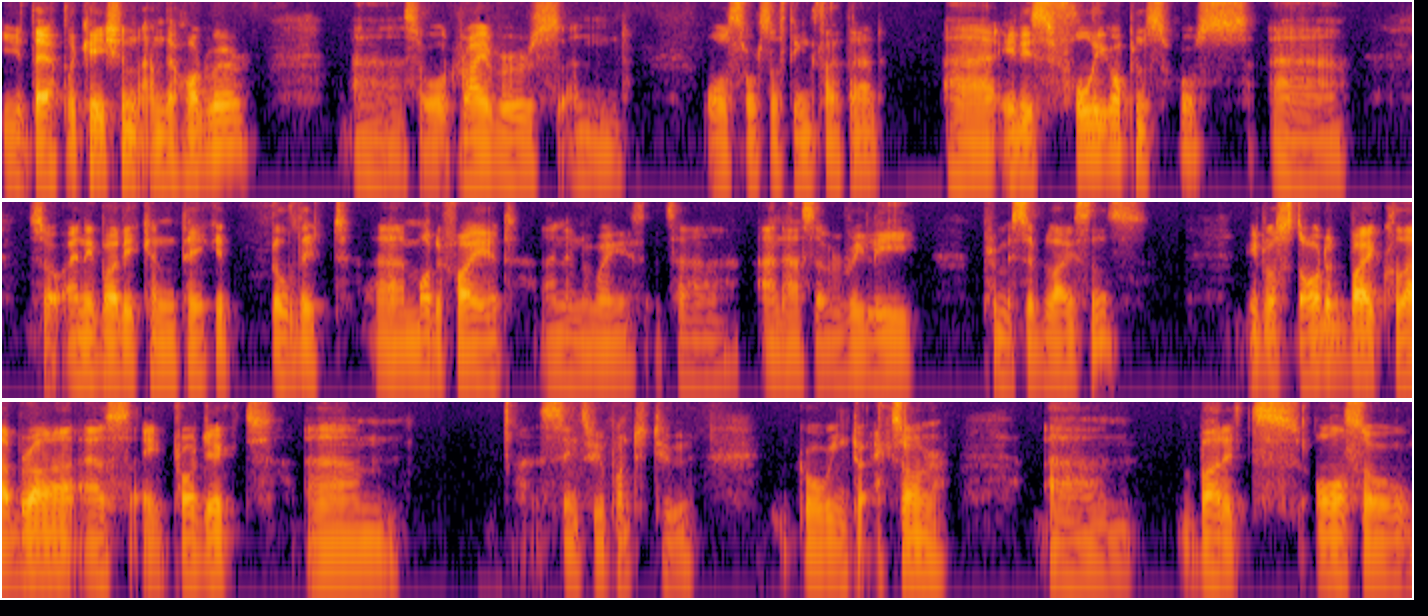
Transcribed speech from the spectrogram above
the application and the hardware. Uh, so drivers and all sorts of things like that. Uh, it is fully open source, uh, so anybody can take it, build it, modify it, and in a way, it's a, and has a really permissive license. It was started by Collabora as a project um, since we wanted to go into XR, um, but it's also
